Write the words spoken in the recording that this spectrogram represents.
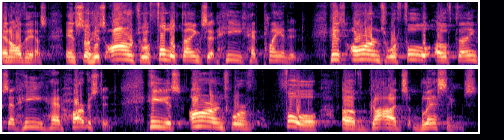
and all this. And so his arms were full of things that he had planted. His arms were full of things that he had harvested. His arms were full of God's blessings.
